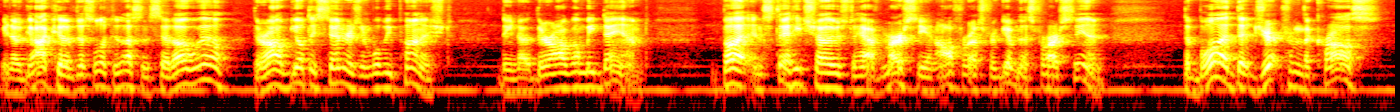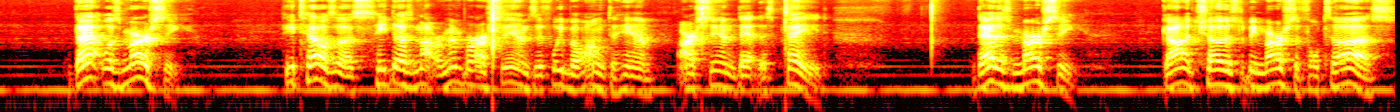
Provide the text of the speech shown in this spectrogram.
You know, God could have just looked at us and said, oh, well, they're all guilty sinners and we'll be punished. You know, they're all going to be damned. But instead, He chose to have mercy and offer us forgiveness for our sin. The blood that dripped from the cross, that was mercy. He tells us he does not remember our sins if we belong to him. Our sin debt is paid. That is mercy. God chose to be merciful to us,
